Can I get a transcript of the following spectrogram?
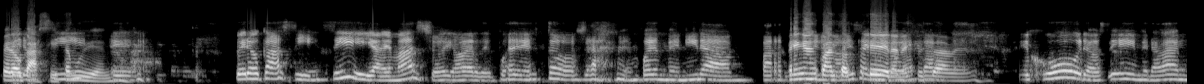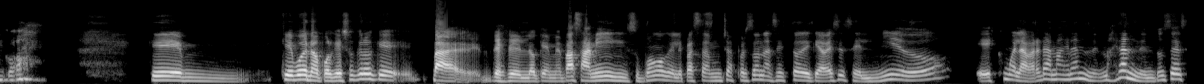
Pero, casi, está muy bien. Eh, pero casi, sí, y además yo digo, a ver, después de esto ya me pueden venir a partir. Vengan cuantos quieran, exactamente. Te juro, sí, me la banco. Que Qué bueno, porque yo creo que, desde lo que me pasa a mí, supongo que le pasa a muchas personas, esto de que a veces el miedo es como la barrera más grande, más grande. Entonces,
